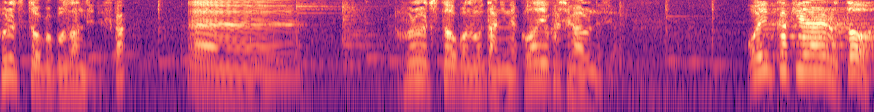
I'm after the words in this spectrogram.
はい。フルーツ投稿ご存知ですか？えー、フルーツ投稿の歌にね、こういう歌詞があるんですよ。追いかけられると、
